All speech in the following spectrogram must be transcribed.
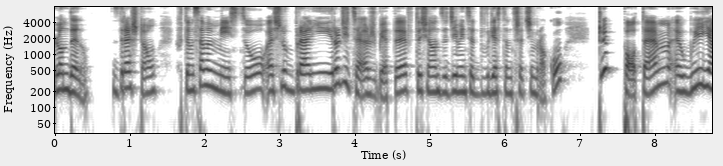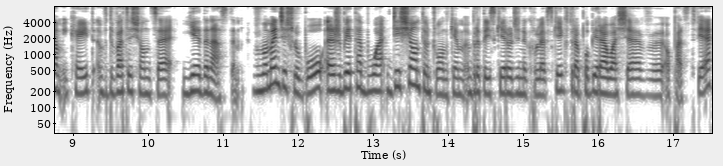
Londynu. Zresztą w tym samym miejscu e, ślub brali rodzice Elżbiety w 1923 roku, czy potem William i Kate w 2011. W momencie ślubu Elżbieta była dziesiątym członkiem brytyjskiej rodziny królewskiej, która pobierała się w opactwie.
